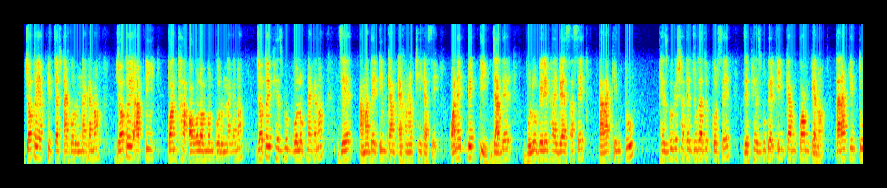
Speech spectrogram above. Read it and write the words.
যতই আপনি চেষ্টা করুন না কেন, যতই আপনি পন্থা অবলম্বন করুন না কেন যতই ফেসবুক বলুক না কেন, যে আমাদের ইনকাম এখনও ঠিক আছে। অনেক ব্যক্তি যাদের ব্লু ভেরিফাই ব্যাস আছে, তারা কিন্তু ফেসবুকের সাথে যোগাযোগ করছে যে ফেসবুকের ইনকাম কম কেন? তারা কিন্তু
